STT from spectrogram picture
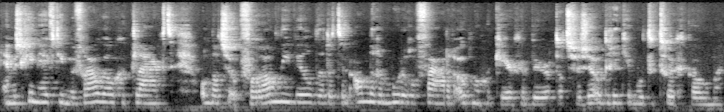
En misschien heeft die mevrouw wel geklaagd omdat ze ook vooral niet wil dat het een andere moeder of vader ook nog een keer gebeurt. Dat ze zo drie keer moeten terugkomen.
